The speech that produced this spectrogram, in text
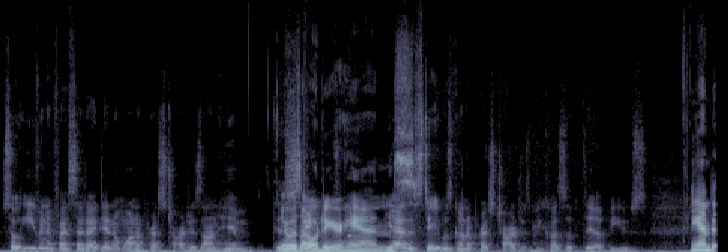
so even if I said I didn't want to press charges on him It was out of your gonna- hands. yeah the state was going to press charges because of the abuse And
